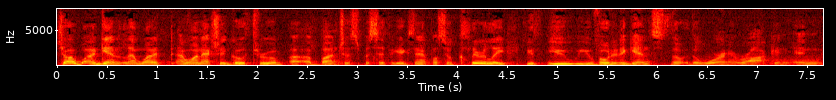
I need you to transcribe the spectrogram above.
So again, I want to I want to actually go through a, a bunch of specific examples. So clearly, you you, you voted against the, the war in Iraq, and, and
